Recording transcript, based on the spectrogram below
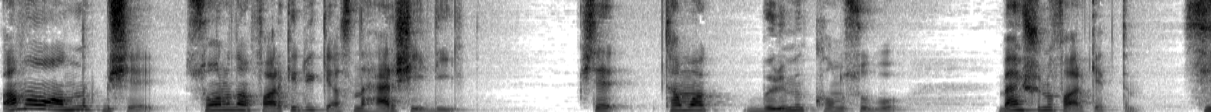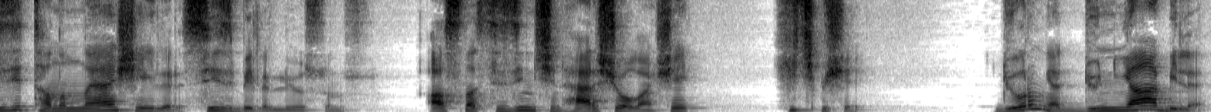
Ama o anlık bir şey. Sonradan fark ediyor ki aslında her şey değil. İşte tam bölümün konusu bu. Ben şunu fark ettim. Sizi tanımlayan şeyleri siz belirliyorsunuz. Aslında sizin için her şey olan şey hiçbir şey. Diyorum ya dünya bile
